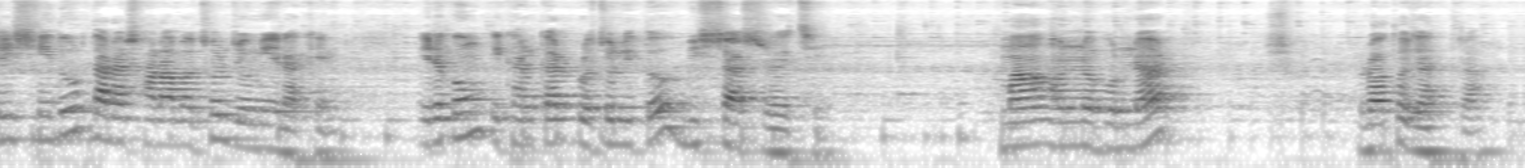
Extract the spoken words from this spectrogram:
সেই সিঁদুর তারা সারা বছর জমিয়ে রাখেন। এরকম এখানকার প্রচলিত বিশ্বাস রয়েছে। মা অন্নপূর্ণার রথযাত্রা।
